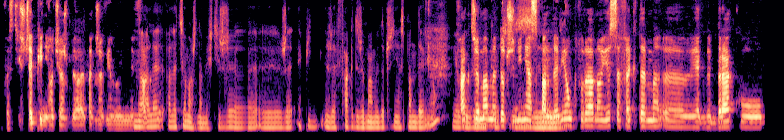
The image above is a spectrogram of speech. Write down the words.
w kwestii szczepień chociażby, ale także wielu innych no, faktów. Ale, ale co masz na myśli, że, e, że, epi, że fakt, że mamy do czynienia z pandemią? Fakt, że mamy do czynienia z pandemią, która no, jest efektem jakby braku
